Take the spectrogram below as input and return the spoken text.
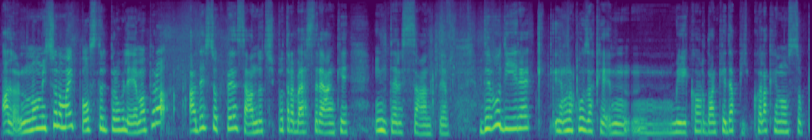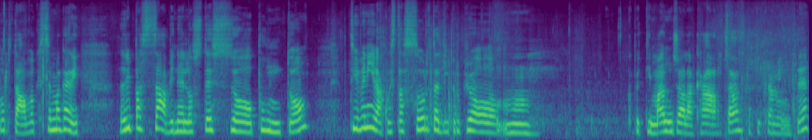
allora non mi sono mai posto il problema però adesso pensando ci potrebbe essere anche interessante. Devo dire una cosa che mm, mi ricordo anche da piccola che non sopportavo che se magari ripassavi nello stesso punto ti veniva questa sorta di proprio mm, come ti mangia la carta praticamente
